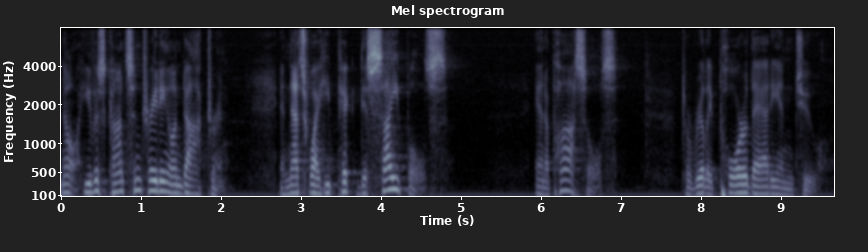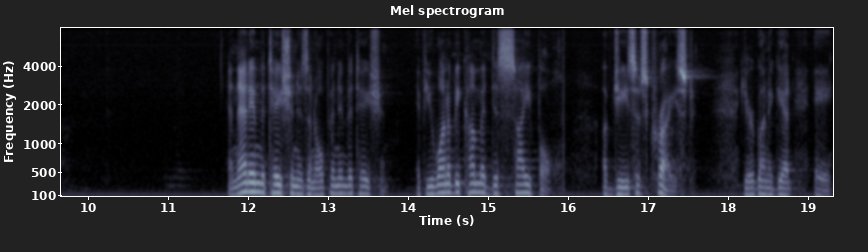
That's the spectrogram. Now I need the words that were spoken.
No, he was concentrating on doctrine. And that's why he picked disciples and apostles to really pour that into. And that invitation is an open invitation. If you want to become a disciple of Jesus Christ, you're going to get a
